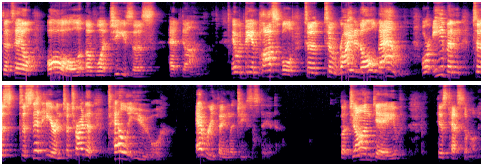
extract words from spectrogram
to tell all of what Jesus had done. It would be impossible to, to write it all down or even to, to sit here and to try to tell you everything that Jesus did. But John gave his testimony.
